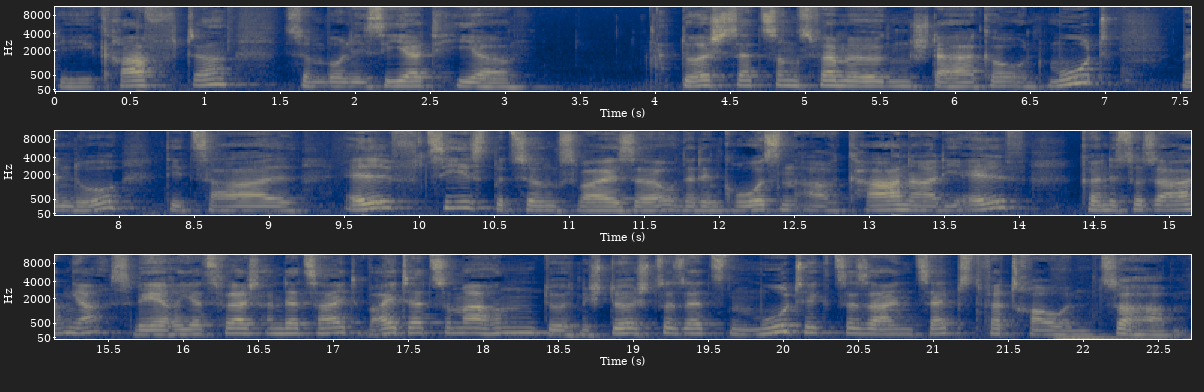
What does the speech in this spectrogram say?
Die Kraft symbolisiert hier Durchsetzungsvermögen, Stärke und Mut. Wenn du die Zahl 11 ziehst, beziehungsweise unter den großen Arkana die 11, könntest du sagen, ja, es wäre jetzt vielleicht an der Zeit, weiterzumachen, durch mich durchzusetzen, mutig zu sein, Selbstvertrauen zu haben.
